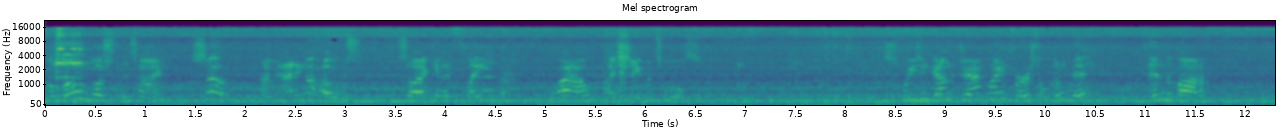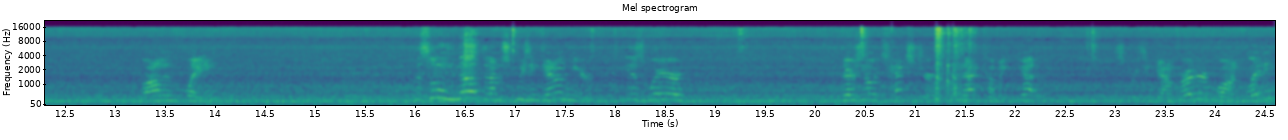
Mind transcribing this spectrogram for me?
alone most of the time, so I'm adding a hose so I can inflate while I shape the tools. Squeezing down the jack line first a little bit, then the bottom, while inflating. This little nub that I'm squeezing down here is where there's no texture from that coming together. Squeezing down further while inflating.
